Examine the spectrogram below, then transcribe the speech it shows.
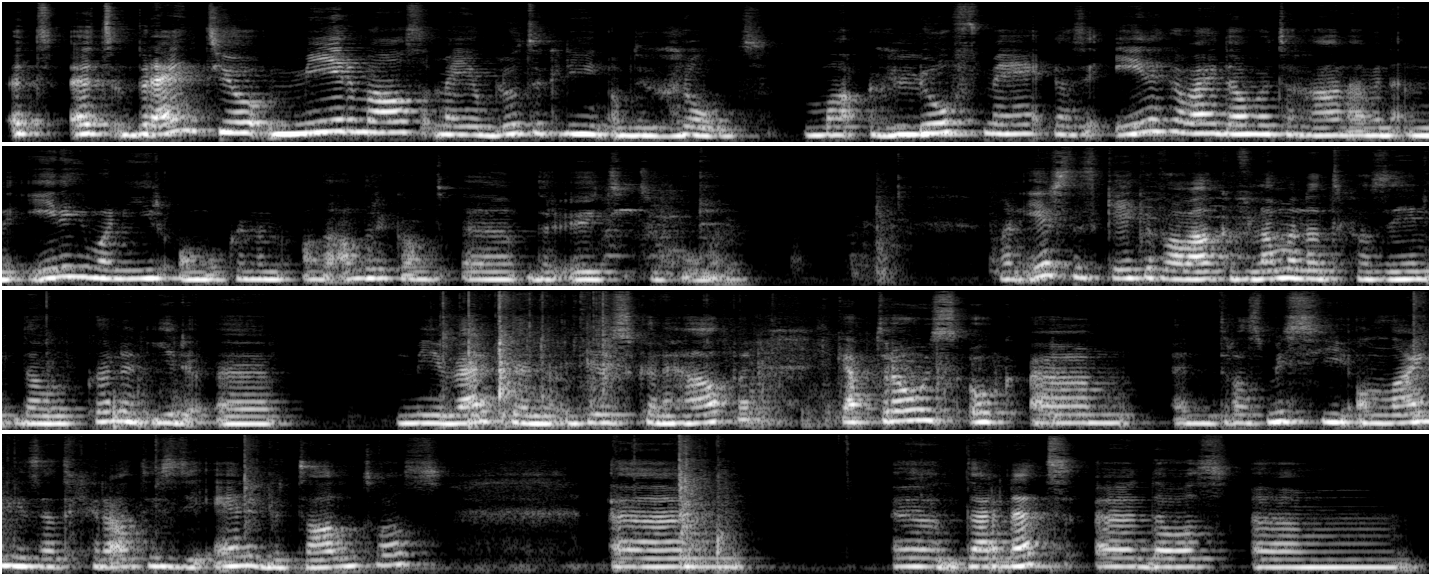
Het, het brengt jou meermaals met je blote knieën op de grond. Maar geloof mij, dat is de enige weg dat we te gaan hebben en de enige manier om ook aan de andere kant uh, eruit te komen. Maar eerst eens kijken van welke vlammen dat gaat zijn dat we kunnen hier uh, mee werken, die ons kunnen helpen. Ik heb trouwens ook um, een transmissie online gezet, gratis, die eigenlijk betalend was. Um, uh, daarnet, uh, dat was, um,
